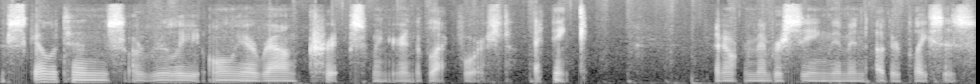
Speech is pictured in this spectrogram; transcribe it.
The skeletons are really only around crypts when you're in the Black Forest, I think. I don't remember seeing them in other places.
